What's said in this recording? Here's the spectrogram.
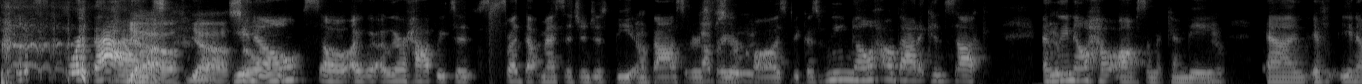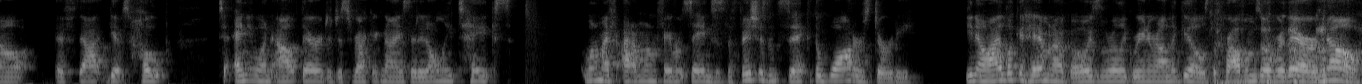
let's support that. yeah, yeah. So, you know, so I, we are happy to spread that message and just be yeah, ambassadors absolutely. for your cause because we know how bad it can suck and yep. we know how awesome it can be. Yep. And if you know, if that gives hope to anyone out there to just recognize that it only takes one of my one of my favorite sayings is the fish isn't sick, the water's dirty. You know, I look at him and I go, oh, he's really green around the gills. The problem's over there. No,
